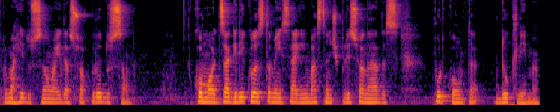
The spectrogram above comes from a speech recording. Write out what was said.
para uma redução aí da sua produção. Commodities agrícolas também seguem bastante pressionadas por conta do clima.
